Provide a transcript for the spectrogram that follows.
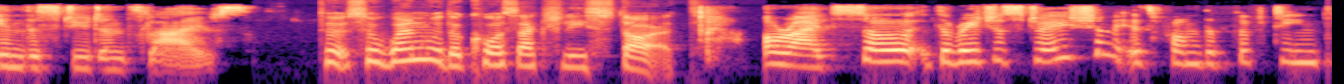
in the students' lives. So, so when will the course actually start? All right. So the registration is from the 15th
